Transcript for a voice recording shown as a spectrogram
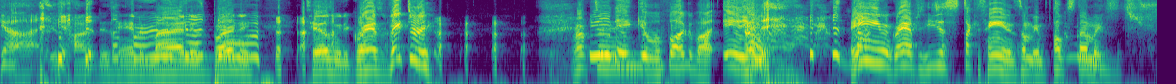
God! This heart, this hand of mine is burning. Tells me to grasp victory. He didn't give a fuck about anything. He didn't even grab it. He just stuck his hand in something in folks' stomachs.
